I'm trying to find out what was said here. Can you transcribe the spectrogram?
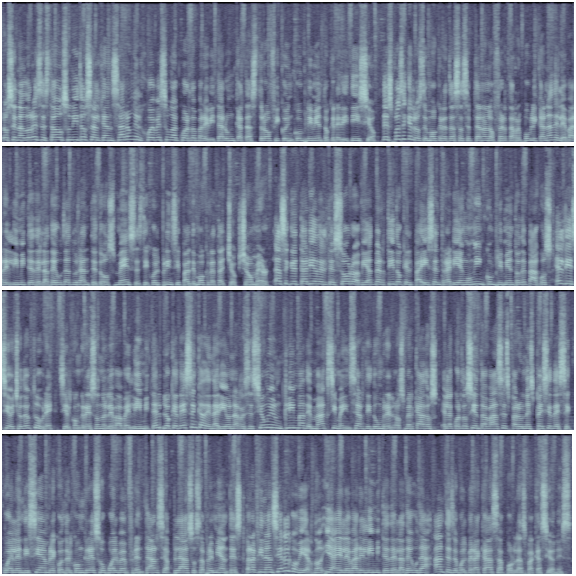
Los senadores de Estados Unidos alcanzaron el jueves un acuerdo para evitar un catastrófico incumplimiento crediticio, después de que los demócratas aceptaran la oferta republicana de elevar el límite de la deuda durante dos meses, dijo el principal demócrata Chuck Schumer. La secretaria del Tesoro había advertido que el país entraría en un incumplimiento de pagos el 18 de octubre si el Congreso no elevaba el límite, lo que desencadenaría una recesión y un clima de máxima incertidumbre en los mercados. El acuerdo sienta bases para una especie de secuela en diciembre, cuando el Congreso vuelve a enfrentarse a plazos apremiantes para financiar el gobierno y a elevar el límite de la deuda antes de volver a casa por las vacaciones.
